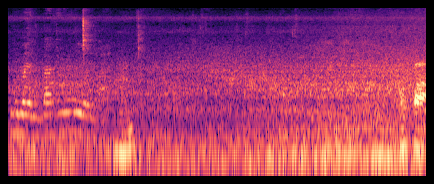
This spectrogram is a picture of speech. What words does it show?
มันเป็นปลาทูเหรอ อืมเขาปลา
